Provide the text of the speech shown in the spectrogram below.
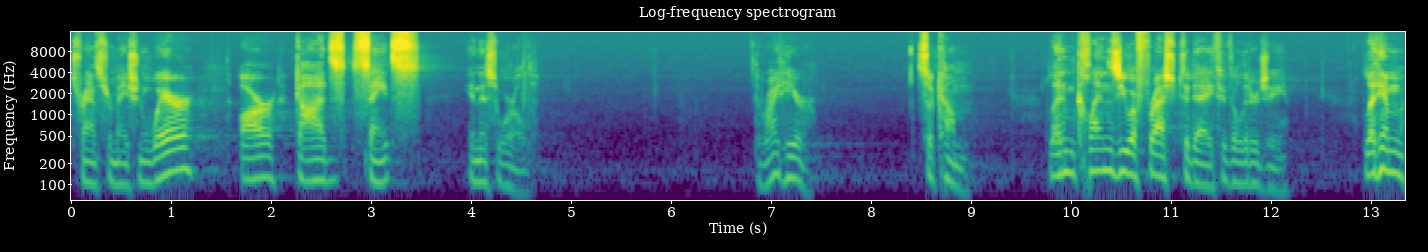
transformation. Where are God's saints in this world. They're right here. So come. Let him cleanse you afresh today through the liturgy. Let him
